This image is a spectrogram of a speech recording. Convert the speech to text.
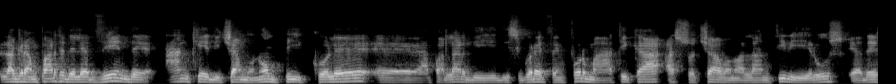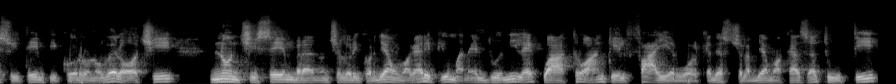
la gran parte delle aziende, anche diciamo non piccole, eh, a parlare di, di, sicurezza informatica, associavano all'antivirus e adesso i tempi corrono veloci, non ci sembra, non ce lo ricordiamo magari più, ma nel 2004 anche il firewall, che adesso ce l'abbiamo a casa tutti,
